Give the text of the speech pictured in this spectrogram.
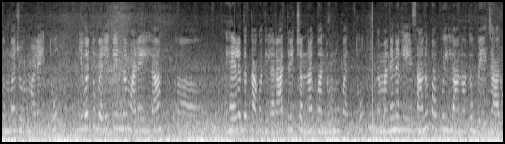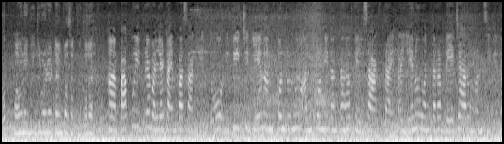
ತುಂಬಾ ಜೋರು ಮಳೆ ಇತ್ತು. ಇವತ್ತು ಬೆಳಿಗ್ಗೆಯಿಂದ ಮಳೆ ಇಲ್ಲ. ಹೇಳೋದಕ್ಕಾಗೋದಿಲ್ಲ. ರಾತ್ರಿ ಚೆನ್ನಾಗಿ ಬಂದ್ರು ಬಂತು. ನಮ್ಮ ಮನೆಯಲ್ಲಿ ಸಾನು ಪಾಪು ಇಲ್ಲ ಅನ್ನೋದು ಬೇಜಾರು. ಅವನಿದ್ದಿದ್ರು ಒಳ್ಳೆ ಟೈಮ್ ಪಾಸ್ ಆಗ್ತಿತ್ತಲ್ಲ? ಆ, ಪಾಪು ಇದ್ರೆ ಒಳ್ಳೆ ಟೈಮ್ ಪಾಸ್ ಆಗ್ತಿತ್ತು. ಇತ್ತೀಚೆಗೆ ಏನ್ ಅನ್ಕೊಂಡ್ರು ಅನ್ಕೊಂಡಿದಂತಹ ಕೆಲಸ ಆಗ್ತಾ ಇಲ್ಲ. ಏನೋ ಒಂಥರ ಬೇಜಾರು ಮನ್ಸಿಗೆಲ್ಲ.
